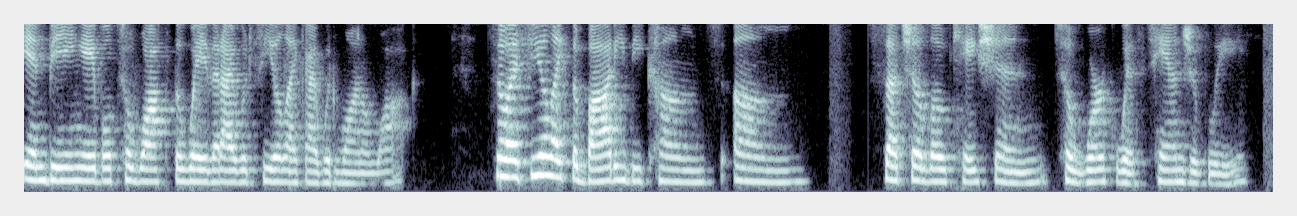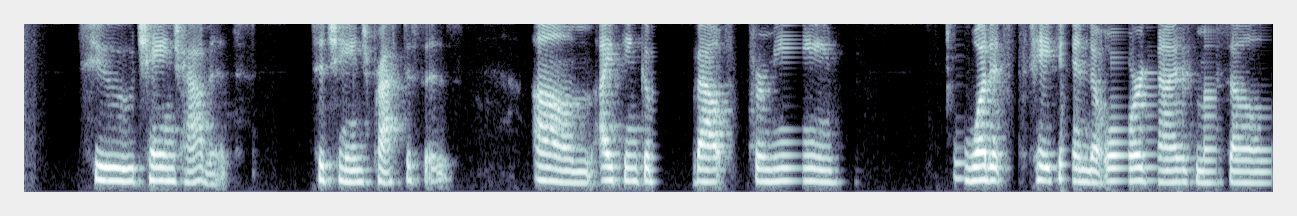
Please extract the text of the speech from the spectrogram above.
in being able to walk the way that i would feel like i would want to walk so I feel like the body becomes um, such a location to work with tangibly, to change habits, to change practices. Um, I think about for me what it's taken to organize myself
